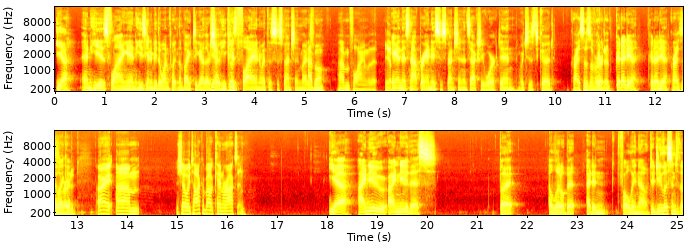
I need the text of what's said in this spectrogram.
Yeah, and he is flying in. He's going to be the one putting the bike together, so he could fly in with the suspension. Might as well. Him flying with it. Yep. And it's not brand new suspension; it's actually worked in, which is good. Crisis Good, averted. good idea. Good idea. Crisis like averted. it. All right. Um, shall we talk about Ken Roczen? Yeah, I knew I knew this, but a little bit. I didn't fully know. Did you listen to the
